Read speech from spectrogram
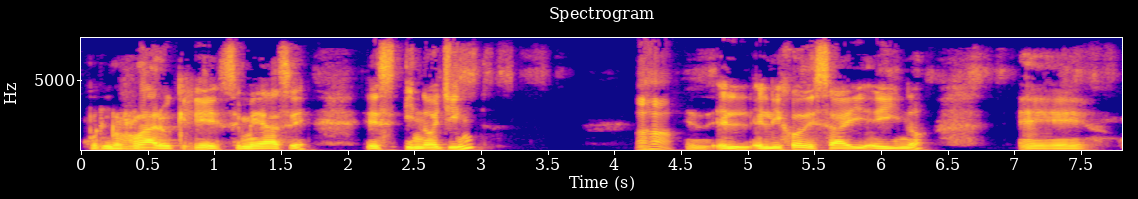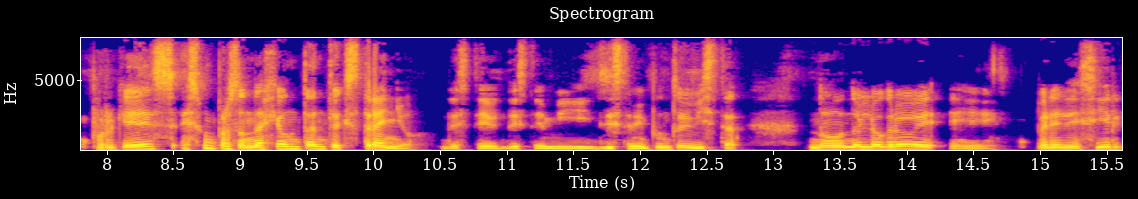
por lo raro que se me hace es Inojin, Ajá. El, el, hijo de Sai e Ino, eh, porque es, es, un personaje un tanto extraño desde, desde, mi, desde mi punto de vista. No, no logro eh, predecir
